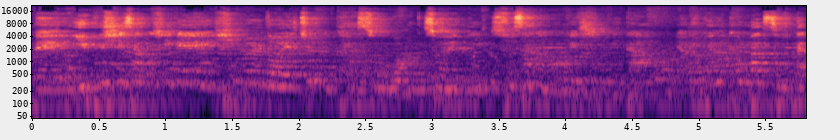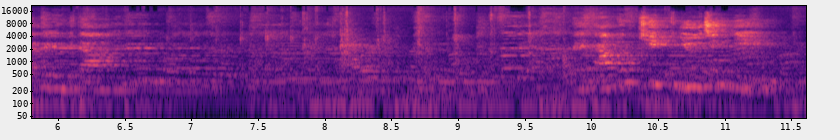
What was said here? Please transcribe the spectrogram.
네, 2부 시상식에 힘을 더해준 가수 왕소연님 수상하고 계십니다. 여러분 큰 박수 부탁드립니다. 네, 다음은 김유진님.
